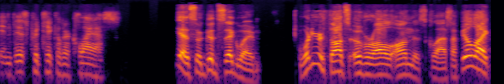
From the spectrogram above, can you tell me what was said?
in this particular class. Yeah, so good segue what are your thoughts overall on this class? I feel like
